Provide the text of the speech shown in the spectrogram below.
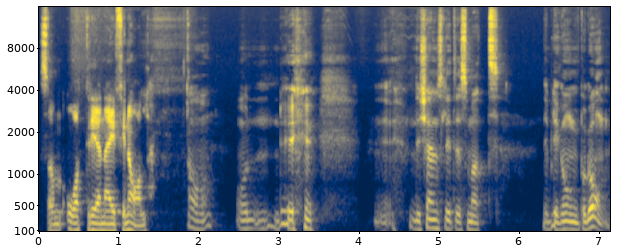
Som återigen är i final. Ja, och det, det känns lite som att det blir gång på gång.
